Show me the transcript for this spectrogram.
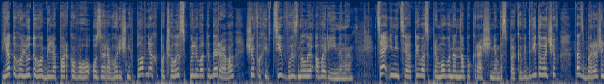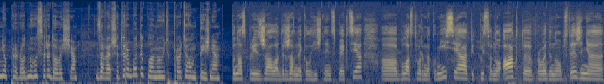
5 лютого біля паркового озера в горішніх плавнях почали спилювати дерева, що фахівці визнали аварійними. Ця ініціатива спрямована на покращення безпеки відвідувачів та збереження природного середовища. Завершити роботи планують протягом тижня. До нас приїжджала Державна екологічна інспекція, була створена комісія, підписано акт, проведено обстеження.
